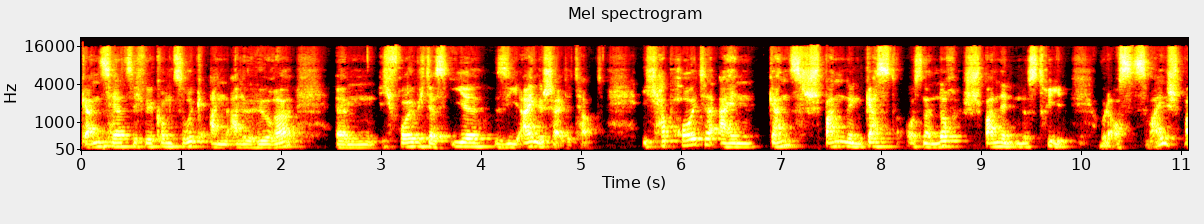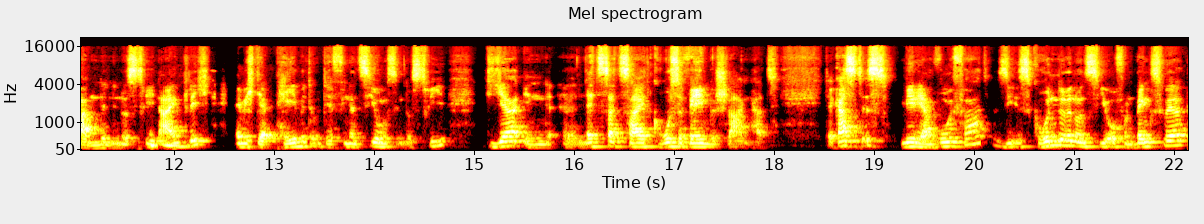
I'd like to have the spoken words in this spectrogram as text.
Ganz herzlich willkommen zurück an alle Hörer. Ähm, ich freue mich, dass ihr sie eingeschaltet habt. Ich habe heute einen ganz spannenden Gast aus einer noch spannenden Industrie oder aus zwei spannenden Industrien eigentlich, nämlich der Payment- und der Finanzierungsindustrie, die ja in äh, letzter Zeit große Wellen geschlagen hat. Der Gast ist Miriam Wohlfahrt. Sie ist Gründerin und CEO von Banksware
